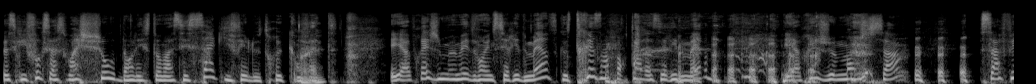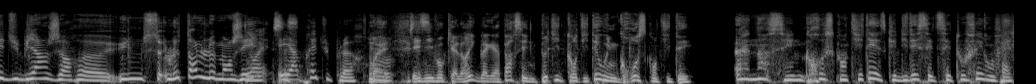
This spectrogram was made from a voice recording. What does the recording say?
Parce qu'il faut que ça soit chaud dans l'estomac. C'est ça qui fait le truc, en Ouais. fait. Et après, je me mets devant une série de merde, parce que c'est très important la série de merde. Et après, je mange ça. Ça fait du bien, genre euh, une, le temps de le manger. Ouais, et ça. après, tu pleures. Ouais. Et niveau calorique, blague à part, c'est une petite quantité ou une grosse quantité? Ah non, c'est une grosse quantité. Parce que l'idée, c'est de s'étouffer, en fait?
